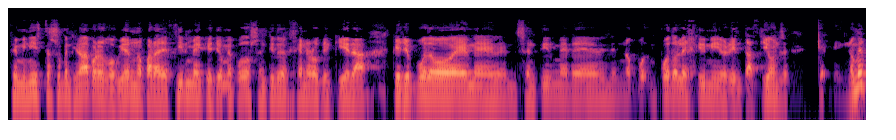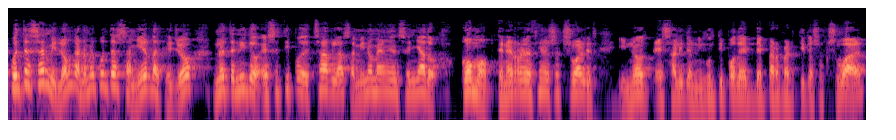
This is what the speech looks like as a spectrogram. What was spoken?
feminista subvencionada por el gobierno para decirme que yo me puedo sentir del género que quiera, que yo puedo eh, me- sentirme de, no pu- puedo elegir mi orientación? Que no me cuentes esa milonga, no me cuentes esa mierda, que yo no he tenido ese tipo de charlas, a mí no me han enseñado cómo tener relaciones sexuales y no he salido ningún tipo de pervertido sexual.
